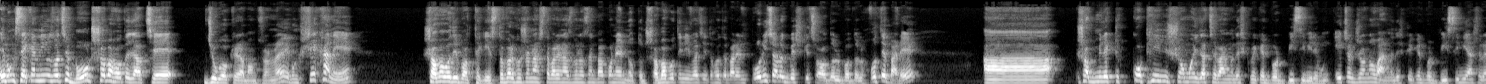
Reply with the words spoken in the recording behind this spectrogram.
এবং সেকেন্ড নিউজ হচ্ছে বোর্ড সভা হতে যাচ্ছে যুব ক্রীড়া মন্ত্রণালয়। এবং সেখানে সভাপতির পদ থেকে ইস্তফার ঘোষণা আসতে পারে নাজমুল হাসান পাপনের। নতুন সভাপতি নির্বাচিত হতে পারেন। পরিচালক বেশ কিছু অদল বদল হতে পারে। সব মিলে একটু কঠিন সময় যাচ্ছে বাংলাদেশ ক্রিকেট বোর্ড বিসিবির এবং এটার জন্য বাংলাদেশ ক্রিকেট বোর্ড বিসিবি আসলে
